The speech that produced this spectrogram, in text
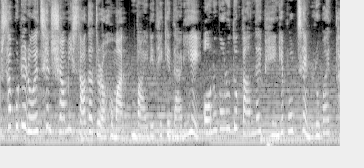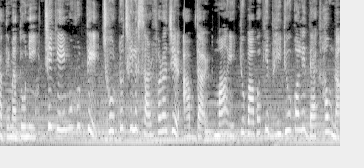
লাইফ সাপোর্টে রয়েছেন স্বামী সাদাত রহমান। বাইরে থেকে দাঁড়িয়ে অনবরত কান্নায় ভেঙে পড়ছেন রুবায়ত ফাতেমা তনি। ঠিক এই মুহূর্তে ছোট্ট ছেলে সারফারাজের আবদার, মা, একটু বাবাকে ভিডিও কলে দেখাও না।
